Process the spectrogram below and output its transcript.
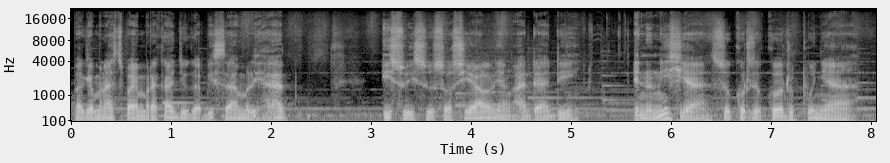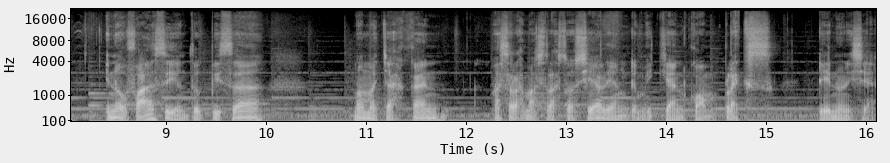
bagaimana supaya mereka juga bisa melihat isu-isu sosial yang ada di Indonesia syukur-syukur punya inovasi untuk bisa memecahkan masalah-masalah sosial yang demikian kompleks di Indonesia.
